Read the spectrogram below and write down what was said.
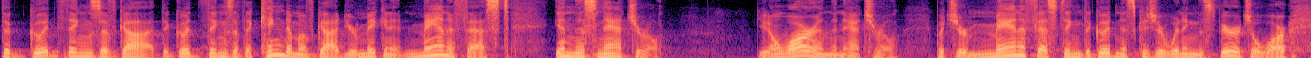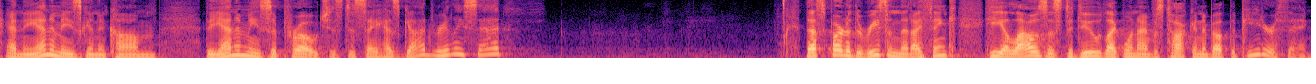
the good things of God, the good things of the kingdom of God. You're making it manifest in this natural. You don't war in the natural, but you're manifesting the goodness because you're winning the spiritual war, and the enemy's going to come. The enemy's approach is to say, Has God really said? That's part of the reason that I think he allows us to do, like when I was talking about the Peter thing.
